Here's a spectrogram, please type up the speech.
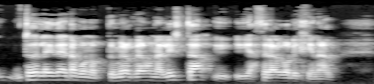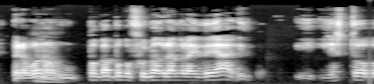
Entonces la idea era, bueno, primero crear una lista y, hacer algo original. Pero bueno, mm. poco a poco fui madurando la idea y, y, esto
